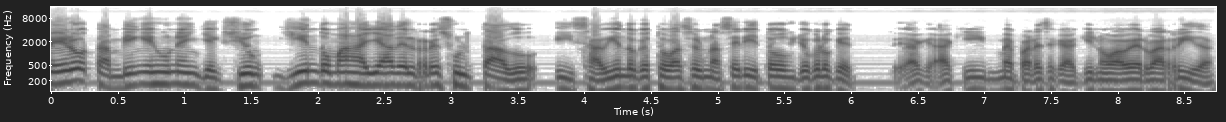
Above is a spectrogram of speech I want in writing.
pero también es una inyección yendo más allá del resultado y sabiendo que esto va a ser una serie y todo, yo creo que aquí me parece que aquí no va a haber barrida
